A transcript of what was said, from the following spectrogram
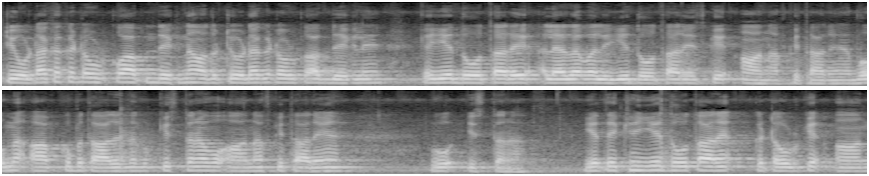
ٹیوٹا کا کٹ آؤٹ کو آپ نے دیکھنا ہو تو ٹیوٹا کٹ آؤٹ کو آپ دیکھ لیں کہ یہ دو تارے علیحدہ والی، یہ دو تارے اس کے آن آف کی تاریں ہیں۔ وہ میں آپ کو بتا دیتا ہوں کہ کس طرح وہ آن آف کی تاریں ہیں۔ وہ اس طرح۔ یہ دیکھیں، یہ دو تاریں کٹ آؤٹ کے آن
